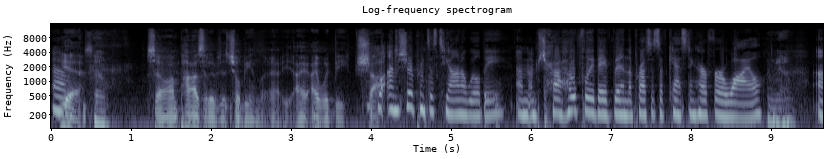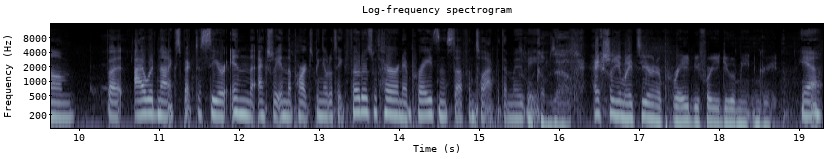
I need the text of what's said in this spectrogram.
Oh. Yeah, So so I'm positive that she'll be in. The, I, I would be shocked. Well, I'm sure Princess Tiana will be. Um, I'm sure. Hopefully, they've been in the process of casting her for a while. yeah. Um, but I would not expect to see her in the actually in the parks, being able to take photos with her and in parades and stuff until after the movie. It comes out. Actually, you might see her in a parade before you do a meet and greet. Yeah.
